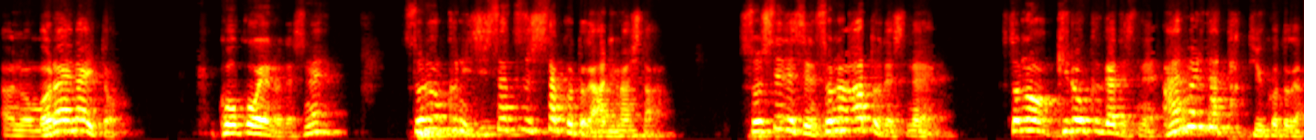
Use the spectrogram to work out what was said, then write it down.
あのもらえないと、高校へのですね、それを苦に自殺したことがありました。そしてですね、その後ですね、その記録がですね、誤りだったということが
